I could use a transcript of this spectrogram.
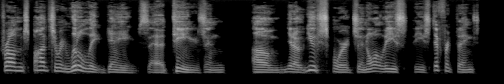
from sponsoring little league games, uh, teams and, um, you know, youth sports and all these, these different things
